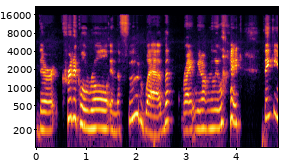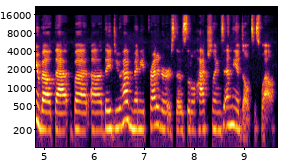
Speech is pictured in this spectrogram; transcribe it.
their critical role in the food web, right? We don't really like thinking about that, but uh, they do have many predators, those little hatchlings and the adults as well.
